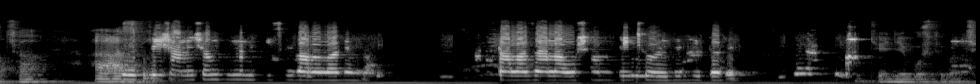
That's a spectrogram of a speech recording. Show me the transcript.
আচ্ছা। আ- আজ মুক্তি স্বামী সঙ্গে মানে কিছুই ভালো লাগে না। তালা জ্বালা অশান্তি শান্তি শরীরের ভিতরে। জি জি বুঝতে পারছি।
